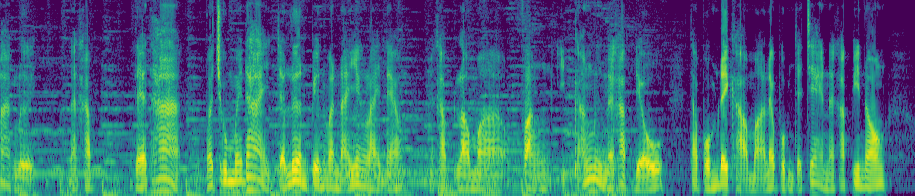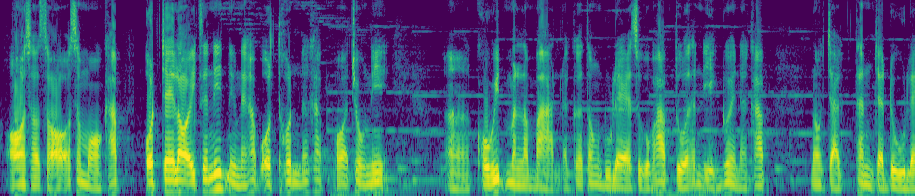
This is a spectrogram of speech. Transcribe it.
มากๆเลยนะครับ แต่ถ้าประชุมไม่ได้จะเลื่อนเป็นวันไหนอย่างไรแล้วนะครับ เรามาฟังอีกครั้งหนึ่งนะครับ เดี๋ยวถ้าผมได้ข่าวมาแล้วผมจะแจ้งนะครับ พี่น้อง อสสอสมครับอดใจรออีกสักนิดหนึ่งนะครับอดทนนะครับ เพราะช่วงนี้โควิดมันระบาดแล้วก็ต้องดูแลสุขภาพตัวท่านเองด้วยนะครับ นอกจากท่านจะดูแล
